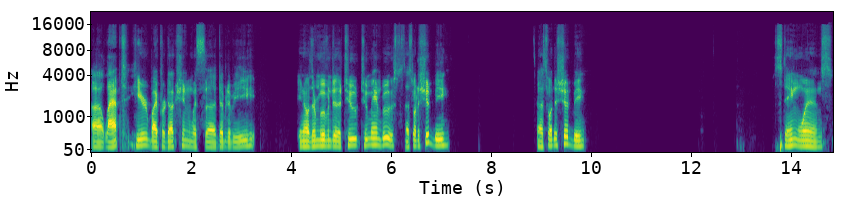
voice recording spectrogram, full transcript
uh, lapped here by production with uh, WWE? You know, they're moving to the two two man boost. That's what it should be. That's what it should be. Sting wins.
